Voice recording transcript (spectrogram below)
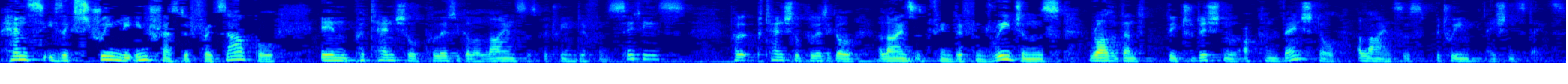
hence, he's extremely interested, for example, in potential political alliances between different cities, potential political alliances between different regions, rather than the traditional or conventional alliances between nation states.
